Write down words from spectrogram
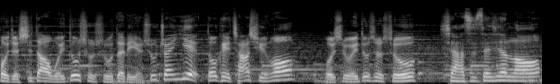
或者是到维多叔叔的脸书专业都可以查询哦。我是维多叔叔，下次再见喽。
